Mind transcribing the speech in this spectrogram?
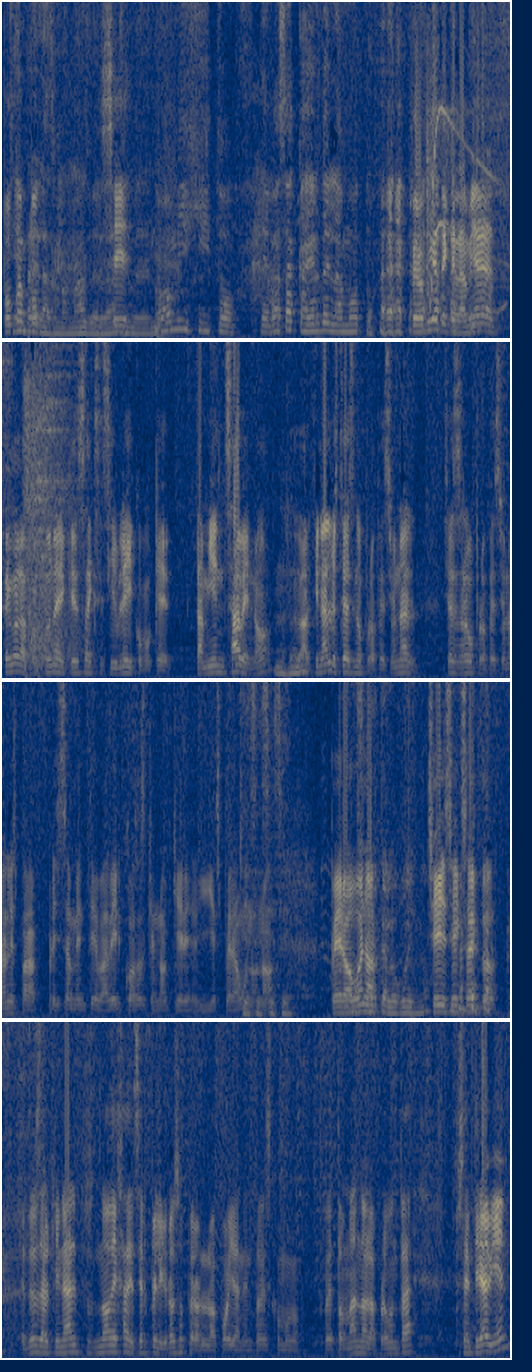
poco Siempre a poco... las mamás, ¿verdad? Sí. Siempre, no, mi hijito, te vas a caer de la moto. Pero fíjate que la mía tengo la fortuna de que es accesible y como que también sabe, ¿no? Al final lo estoy haciendo profesional. Si haces algo profesional es para precisamente evadir cosas que no quiere y espera Sí, uno, sí, ¿no? sí, sí. Pero No bueno, subirte a lo güey, ¿no? sí, sí, exacto. Entonces al final pues no deja de ser peligroso, pero lo apoyan. Entonces como retomando la pregunta, sentiría bien,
